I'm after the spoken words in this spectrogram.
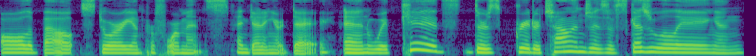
all about story and performance and getting your day. And with kids, there's greater challenges of scheduling and,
